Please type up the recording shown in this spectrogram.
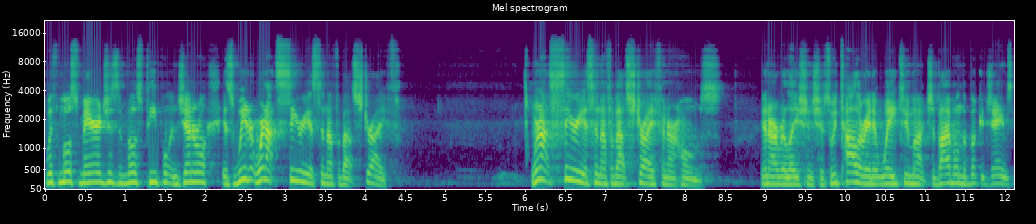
with most marriages and most people in general? Is we, we're not serious enough about strife. We're not serious enough about strife in our homes, in our relationships. We tolerate it way too much. The Bible in the book of James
